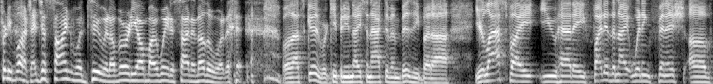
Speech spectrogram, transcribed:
pretty much. I just signed one too, and I'm already on my way to sign another one. well, that's good. We're keeping you nice and active and busy. But uh, your last fight, you had a fight of the night winning finish of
